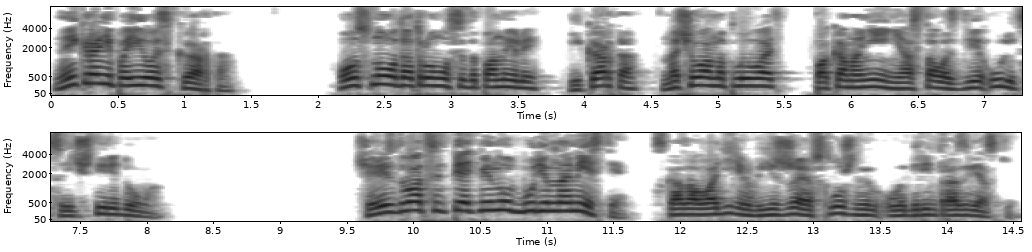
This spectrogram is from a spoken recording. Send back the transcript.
На экране появилась карта. Он снова дотронулся до панели, и карта начала наплывать, пока на ней не осталось две улицы и четыре дома. «Через 25 минут будем на месте», — сказал водитель, въезжая в сложный лабиринт развязки.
